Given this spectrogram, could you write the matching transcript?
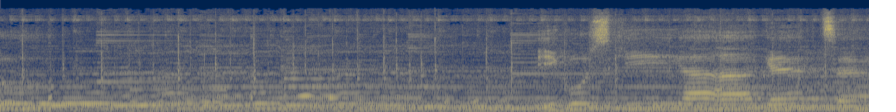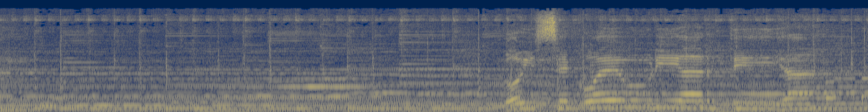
du Iguzkia agertzen. Goizeko euri artian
